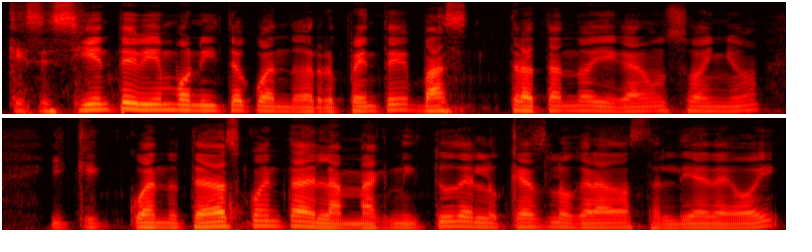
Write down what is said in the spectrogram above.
que se siente bien bonito cuando de repente vas tratando de llegar a un sueño y que cuando te das cuenta de la magnitud de lo que has logrado hasta el día de hoy,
